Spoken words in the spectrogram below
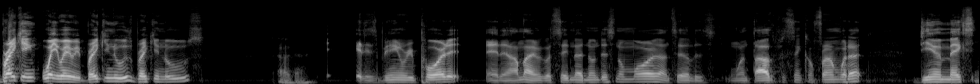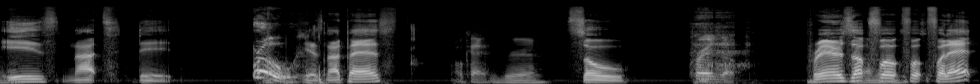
Breaking. Wait, wait, wait. Breaking news. Breaking news. okay It is being reported, and I'm not even gonna say nothing on this no more until it's 1,000 percent confirmed with that. DMX is not dead. bro He has not passed. Okay, yeah So prayers up. prayers up Yeah, for, for for that.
